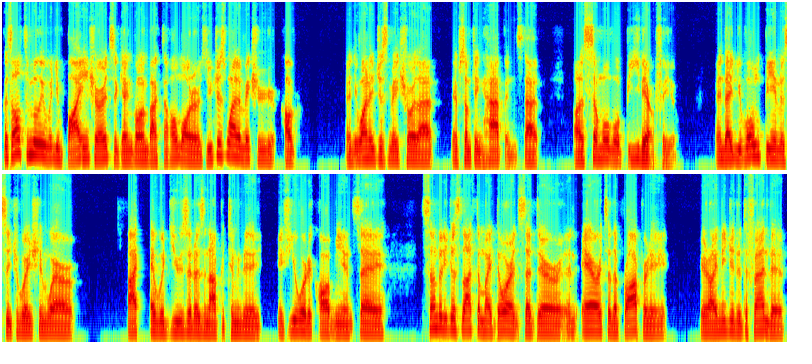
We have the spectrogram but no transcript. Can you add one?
Because ultimately, when you buy insurance, again going back to homeowners, you just want to make sure you're covered, and you want to just make sure that if something happens, that uh, someone will be there for you, and that you won't be in a situation where I, I would use it as an opportunity if you were to call me and say, somebody just knocked on my door and said they're an heir to the property, you know, I need you to defend it.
